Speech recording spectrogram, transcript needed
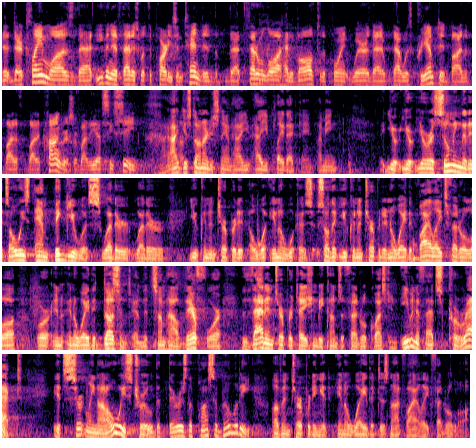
their claim was that even if that is what the parties intended, that federal law had evolved to the point where that, that was preempted by the, by, the, by the Congress or by the FCC. I just don't understand how you, how you play that game. I mean, you're, you're, you're assuming that it's always ambiguous whether, whether you can interpret it in a, so that you can interpret it in a way that violates federal law or in, in a way that doesn't, and that somehow, therefore, that interpretation becomes a federal question. Even if that's correct, it's certainly not always true that there is the possibility of interpreting it in a way that does not violate federal law.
